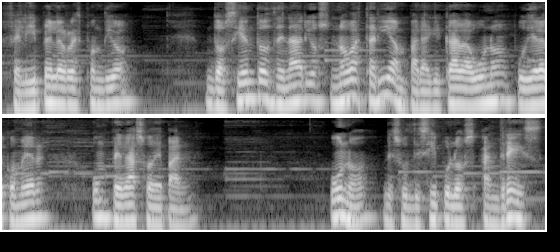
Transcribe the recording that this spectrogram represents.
Felipe le respondió, doscientos denarios no bastarían para que cada uno pudiera comer un pedazo de pan. Uno de sus discípulos, Andrés,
